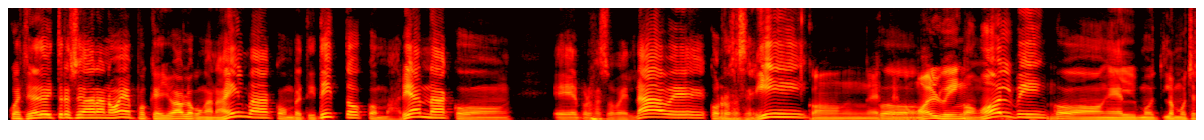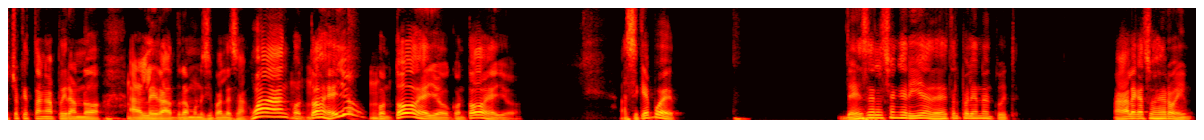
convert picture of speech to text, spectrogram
cuestiones de Victoria Ciudadana no es porque yo hablo con Ana Ilma, con Betitito, con Mariana, con eh, el profesor Bernabe, con Rosa Seguí, con, Con, este, Con- con Olvin. Olvin, con el mu- los muchachos que están aspirando a la legislatura municipal de San Juan, con todos ellos, con todos ellos, con todos ellos. Así que pues, déjese la changuería, déjese estar peleando en Twitter. Hágale caso a Heroín,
